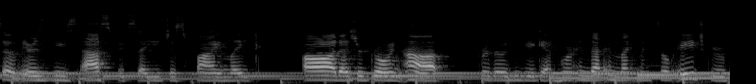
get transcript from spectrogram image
So there's these aspects that you just find like odd as you're growing up, for those of you again who are in that enlightenment soul age group,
